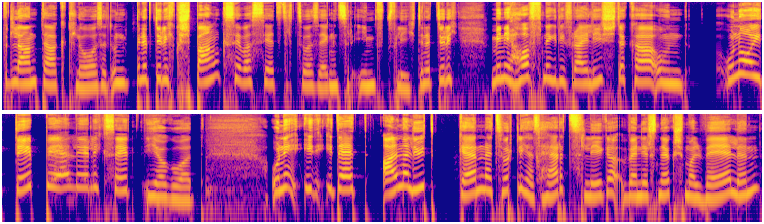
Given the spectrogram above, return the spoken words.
den Landtag gelesen und bin natürlich gespannt, gewesen, was sie jetzt dazu sagen zur Impfpflicht. Und natürlich meine Hoffnung, die freie Liste und, und auch in die DPL, ehrlich gesagt, ja gut. Und ich, ich, ich allen Leuten gerne jetzt wirklich ans Herz legen, wenn ihr das nächste Mal wählen,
